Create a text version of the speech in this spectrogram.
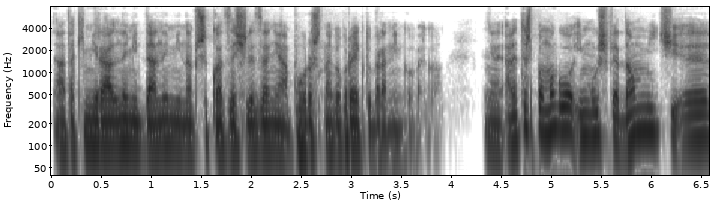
a takimi realnymi danymi, na przykład ze śledzenia półrocznego projektu brandingowego. Ale też pomogło im uświadomić, y,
